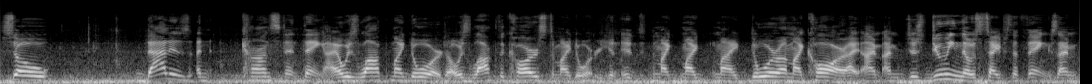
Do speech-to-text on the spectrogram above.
So that is an constant thing. I always lock my doors. I always lock the cars to my door. My, my, my door on my car. I, I'm, I'm just doing those types of things. I'm,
